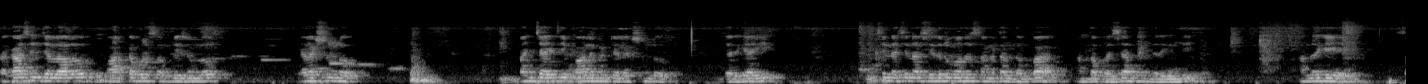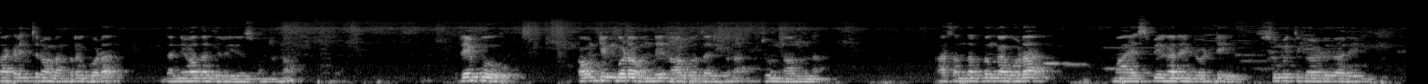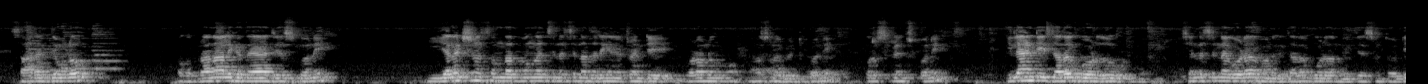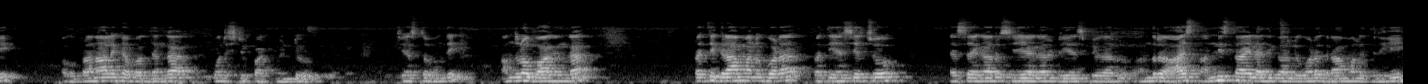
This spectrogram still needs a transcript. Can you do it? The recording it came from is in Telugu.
ప్రకాశం జిల్లాలో మార్కాపురం సబ్ డివిజన్లో ఎలక్షన్లో పంచాయతీ పార్లమెంట్ ఎలక్షన్లు జరిగాయి. చిన్న చిన్న చెదురుమదురు సంఘటన తప్ప అంత ప్రశాంతం జరిగింది. అందరికీ సహకరించిన వాళ్ళందరికీ కూడా ధన్యవాదాలు తెలియజేసుకుంటున్నాం. రేపు కౌంటింగ్ కూడా ఉంది నాలుగో తారీఖున జూన్ నాలుగున. ఆ సందర్భంగా కూడా మా ఎస్పీ గారైనటువంటి సుమిత్ గౌడ్ గారి సారథ్యంలో ఒక ప్రణాళిక తయారు చేసుకొని ఈ ఎలక్షన్ సందర్భంగా చిన్న చిన్న జరిగినటువంటి గొడవలు మనసులో పెట్టుకొని పురస్కరించుకొని ఇలాంటివి జరగకూడదు. చిన్న చిన్న కూడా మనకి జరగకూడదు అనే ఉద్దేశంతో ఒక ప్రణాళికబద్ధంగా పోలీస్ డిపార్ట్మెంటు చేస్తూ ఉంది. అందులో భాగంగా ప్రతి గ్రామానికి కూడా ప్రతి ఎస్హెచ్ఓ ఎస్ఐ గారు సిఐ గారు డిఎస్పీ గారు అందరూ ఆ అన్ని స్థాయిల అధికారులు కూడా గ్రామాల్లో తిరిగి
